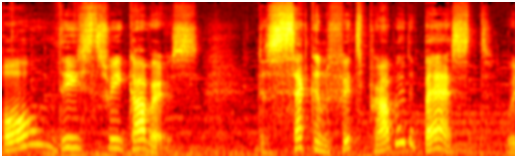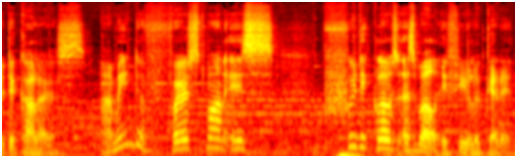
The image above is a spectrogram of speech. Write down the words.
all these three covers, the second fits probably the best with the colors. I mean, the first one is pretty close as well if you look at it.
